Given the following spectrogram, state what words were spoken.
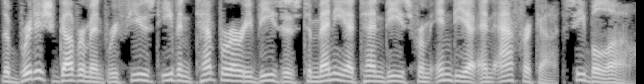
the British government refused even temporary visas to many attendees from India and Africa see below.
